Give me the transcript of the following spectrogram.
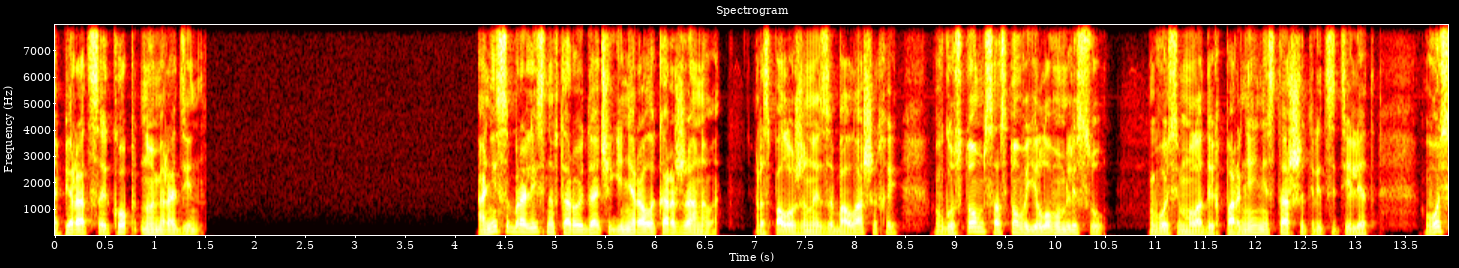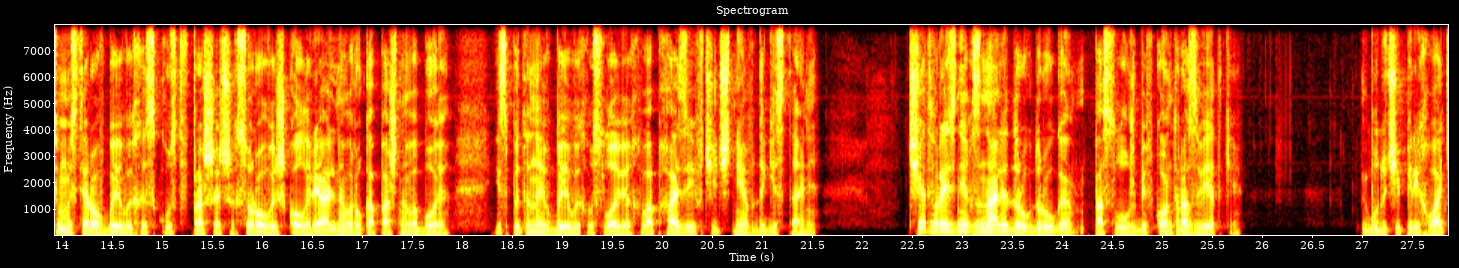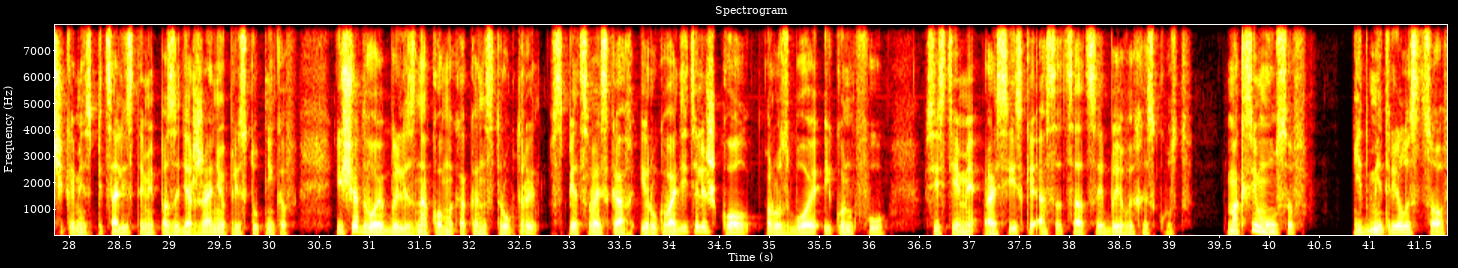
Операция КОП номер один. Они собрались на второй даче генерала Коржанова, расположенной за Балашихой, в густом сосново-еловом лесу. Восемь молодых парней не старше 30 лет, восемь мастеров боевых искусств, прошедших суровые школы реального рукопашного боя, испытанные в боевых условиях в Абхазии, в Чечне, в Дагестане. Четверо из них знали друг друга по службе в контрразведке. Будучи перехватчиками, специалистами по задержанию преступников, еще двое были знакомы как инструкторы в спецвойсках и руководители школ Русбоя и Кунг-Фу в системе Российской ассоциации боевых искусств. Максим Усов и Дмитрий Лысцов.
